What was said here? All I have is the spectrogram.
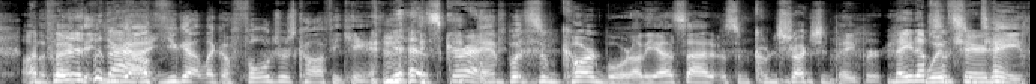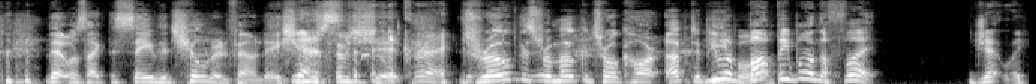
on I the put fact that you got you got like a Folgers coffee can. Yes, correct. and put some cardboard on the outside of some construction paper. Made up with some charity. tape that was like the Save the Children Foundation Yes. or some shit. Correct. Drove this remote control car up to people. you would bump people in the foot gently.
